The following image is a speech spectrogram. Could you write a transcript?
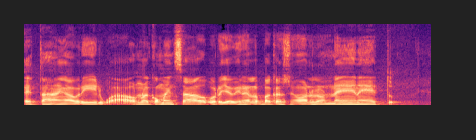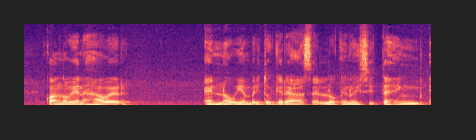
estás en abril, wow, no he comenzado, pero ya vienen las vacaciones, los nenes, esto. Cuando vienes a ver, es noviembre y tú quieres hacer lo que no hiciste en 10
